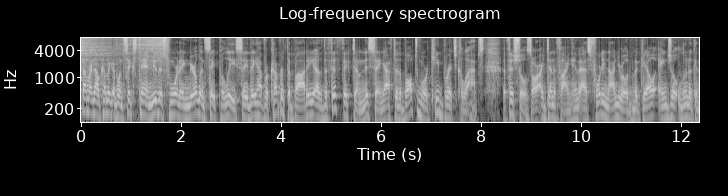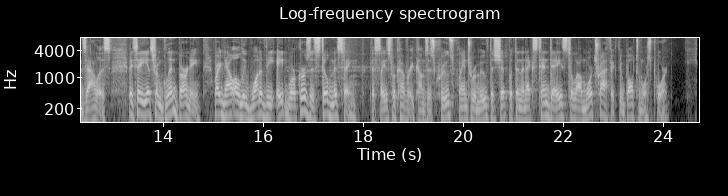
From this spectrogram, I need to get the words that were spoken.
Time right now coming up on 610. New this morning, Maryland State Police say they have recovered the body of the fifth victim missing after the Baltimore Key Bridge collapse. Officials are identifying him as 49-year-old Miguel Angel Luna Gonzalez. They say he is from Glen Burnie. Right now, only one of the eight workers is still missing. This latest recovery comes as crews plan to remove the ship within the next 10 days to allow more traffic through Baltimore's port.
